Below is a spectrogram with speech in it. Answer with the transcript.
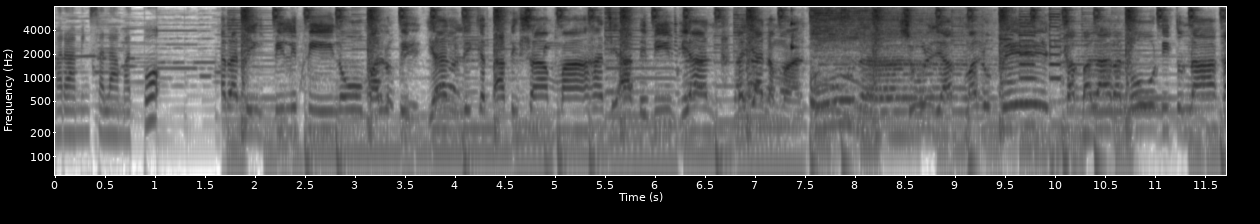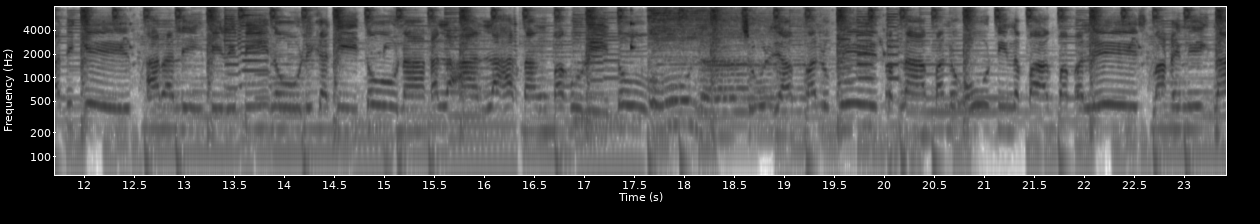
Maraming salamat po. Araling Pilipino, malupit yan. Likat ating samahan si Ate Vivian. Kaya naman Una Sulyak malupit. Kabalaran mo dito nakadikit. Araling Pilipino, likat dito. Nakalaan lahat ng paborito. Una Sulyak malupit. Pag napanood di na pagpapalit. Makinig na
